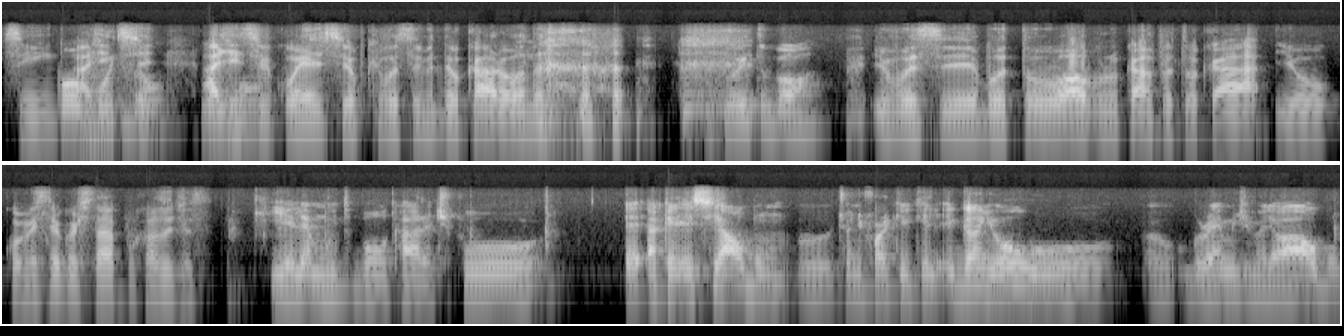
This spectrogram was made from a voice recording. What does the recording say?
sim. Pô, a gente, bom, a gente se conheceu porque você me deu carona. Muito bom. e você botou o álbum no carro pra tocar e eu comecei a gostar por causa disso. E ele é muito bom, cara. Tipo, é, esse álbum, o 24 Kick, ele ganhou o, o Grammy de melhor álbum.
